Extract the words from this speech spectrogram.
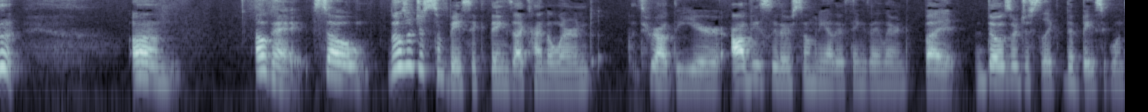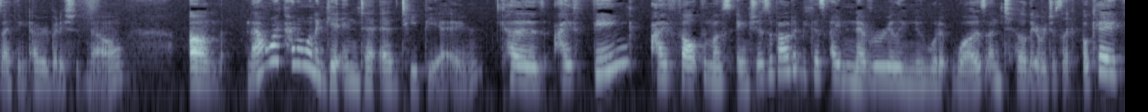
um okay, so those are just some basic things I kind of learned throughout the year. Obviously there's so many other things I learned, but those are just like the basic ones I think everybody should know. Um now I kind of want to get into EdTPA because I think I felt the most anxious about it because I never really knew what it was until they were just like, okay,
